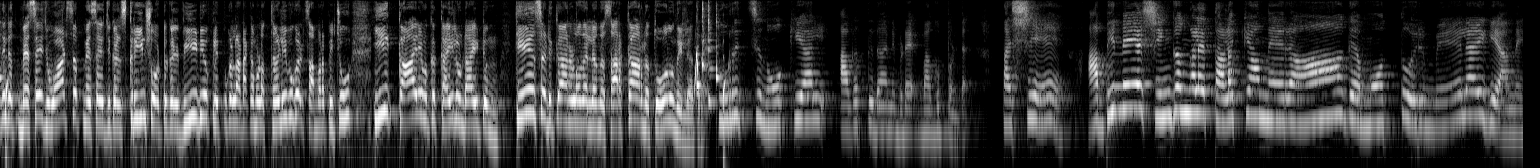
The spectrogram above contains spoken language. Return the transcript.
അതിന്റെ മെസ്സേജ് വാട്സപ്പ് മെസ്സേജുകൾ സ്ക്രീൻഷോട്ടുകൾ വീഡിയോ ക്ലിപ്പുകൾ അടക്കമുള്ള തെളിവുകൾ സമർപ്പിച്ചു. ഈ കാര്യമൊക്കെ കയ്യിലുണ്ടായിട്ടും കേസ് എടുക്കാനുള്ളതല്ലെന്ന് സർക്കാരിന് തോന്നുന്നില്ല കുറിച്ച് തുറിച്ച് നോക്കിയാൽ അകത്തിടാൻ ഇവിടെ വകുപ്പുണ്ട്. പക്ഷേ അഭിനയ ശിങ്കങ്ങളെ തളയ്ക്കാൻ നേരം ആകെ മൊത്തം ഒരു മേലായികയാന്നേ.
